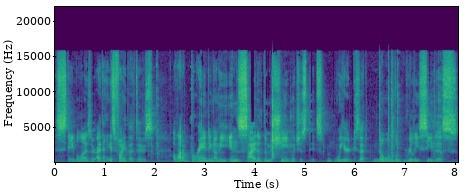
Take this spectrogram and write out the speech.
stabilizer. I think it's funny that there's a lot of branding on the inside of the machine, which is it's weird because no one would really see this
